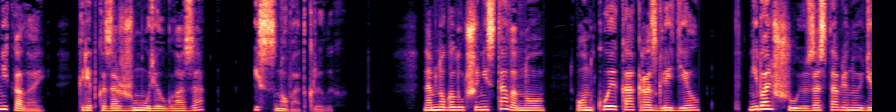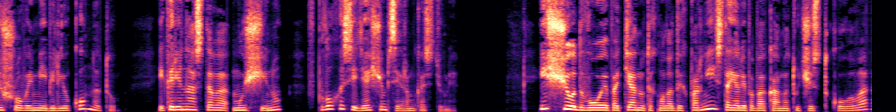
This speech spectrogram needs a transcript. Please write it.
Николай крепко зажмурил глаза и снова открыл их. Намного лучше не стало, но он кое-как разглядел небольшую, заставленную дешевой мебелью комнату и коренастого мужчину в плохо сидящем сером костюме. Еще двое подтянутых молодых парней стояли по бокам от участкового,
